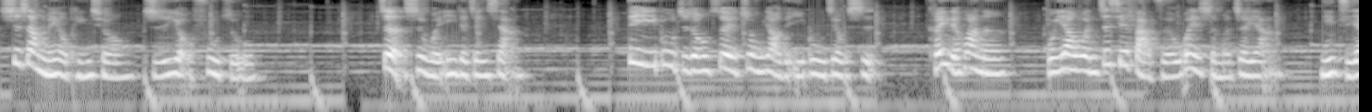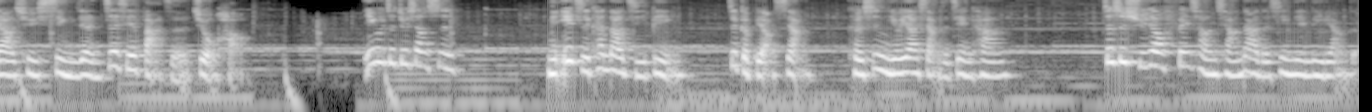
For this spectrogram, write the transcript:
世上没有贫穷，只有富足，这是唯一的真相。第一步之中最重要的一步就是。可以的话呢，不要问这些法则为什么这样，你只要去信任这些法则就好。因为这就像是你一直看到疾病这个表象，可是你又要想着健康，这是需要非常强大的信念力量的。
